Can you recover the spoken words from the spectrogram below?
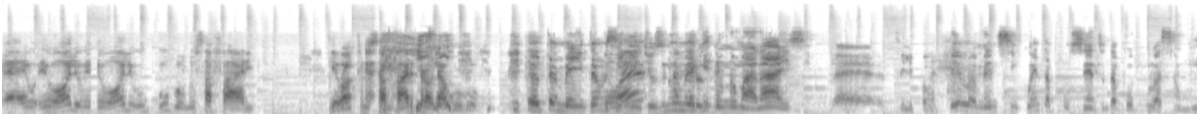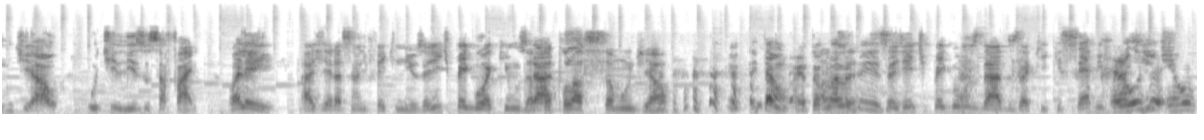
é, eu, eu, olho, eu olho o Google no Safari. Eu entro no Safari para olhar o Google. Eu também. Então é o seguinte, é? os números também. do Numanice é, Filipão, pelo menos 50% da população mundial utiliza o Safari. Olha aí a geração de fake news. A gente pegou aqui uns da dados. população mundial? Então, eu tô falando isso. A gente pegou uns dados aqui que servem pra eu gente. Uso, eu,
